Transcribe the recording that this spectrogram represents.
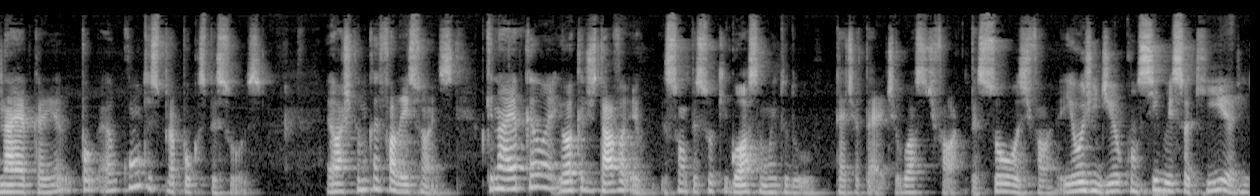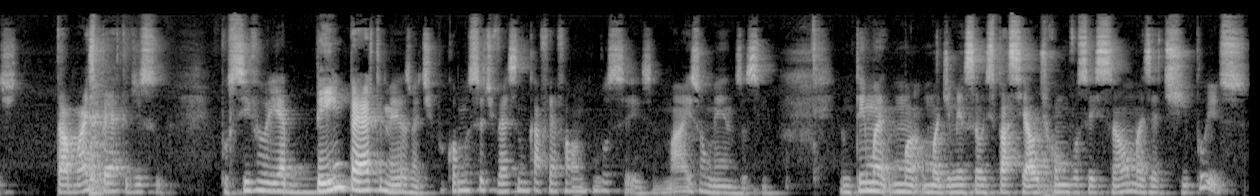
Na época, eu, eu conto isso para poucas pessoas. Eu acho que eu nunca falei isso antes. Porque na época eu, eu acreditava, eu, eu, sou uma pessoa que gosta muito do tete a tete, eu gosto de falar com pessoas, de falar. E hoje em dia eu consigo isso aqui, a gente tá mais perto disso possível e é bem perto mesmo. É tipo como se eu estivesse num café falando com vocês, mais ou menos assim. Não tem uma, uma, uma dimensão espacial de como vocês são, mas é tipo isso.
